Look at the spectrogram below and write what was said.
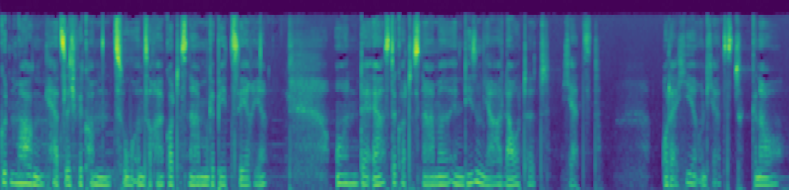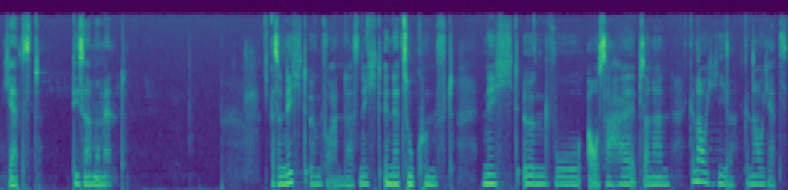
guten Morgen. Herzlich willkommen zu unserer Gottesnamen-Gebetsserie. Und der erste Gottesname in diesem Jahr lautet jetzt. Oder hier und jetzt. Genau jetzt. Dieser Moment. Also nicht irgendwo anders, nicht in der Zukunft, nicht irgendwo außerhalb, sondern genau hier, genau jetzt.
